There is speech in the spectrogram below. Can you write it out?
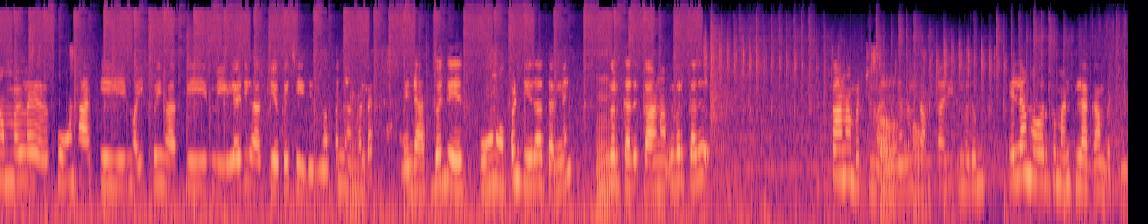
നമ്മളെ ഫോൺ ഹാക്ക് ചെയ്യുകയും വൈഫൈ ഹാക്ക് ചെയ്യുകയും മെയിൽ ഐ ഡി ഹാക്ക് ചെയ്യുകയൊക്കെ ചെയ്തിരുന്നു. അപ്പൊ ഞങ്ങളുടെ എന്റെ ഹസ്ബൻഡ് ഫോൺ ഓപ്പൺ ചെയ്താൽ തന്നെ. ഇവർക്കത് കാണാം. ഇവർക്കത് കാണാൻ പറ്റുമായിരുന്നു. ഞങ്ങൾ സംസാരിക്കുന്നതും എല്ലാം അവർക്ക് മനസ്സിലാക്കാൻ പറ്റും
